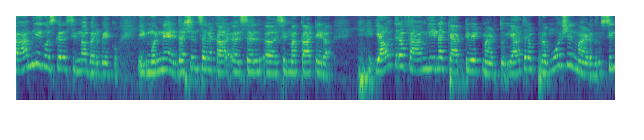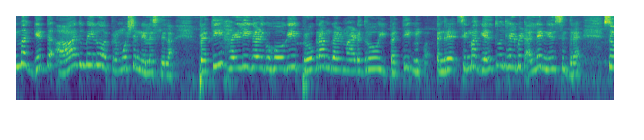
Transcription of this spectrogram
ಫ್ಯಾಮಿಲಿಗೋಸ್ಕರ ಸಿನಿಮಾ ಬರಬೇಕು. ಈಗ ಮೊನ್ನೆ ದರ್ಶನ್ ಸರ ಕಾ ಸರ್ ಸಿನಿಮಾ ಕಾಟೇರ ಯಾವ ಥರ ಫ್ಯಾಮಿಲಿನ ಕ್ಯಾಪ್ಟಿವೇಟ್ ಮಾಡ್ತು, ಯಾವ ಥರ ಪ್ರಮೋಷನ್ ಮಾಡಿದ್ರು ಸಿನಿಮಾ ಗೆದ್ದ ಆದ್ಮೇಲೂ ಅವ್ರು ಪ್ರಮೋಷನ್ ನಿಲ್ಲಿಸ್ಲಿಲ್ಲ. ಪ್ರತಿ ಹಳ್ಳಿಗಳಿಗೂ ಹೋಗಿ ಪ್ರೋಗ್ರಾಮ್ಗಳು ಮಾಡಿದ್ರು, ಈ ಪ್ರತಿ ಅಂದರೆ ಸಿನಿಮಾ ಗೆಲ್ತು ಅಂತ ಹೇಳ್ಬಿಟ್ಟು ಅಲ್ಲೇ ನಿಲ್ಸಿದ್ರೆ ಸೊ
